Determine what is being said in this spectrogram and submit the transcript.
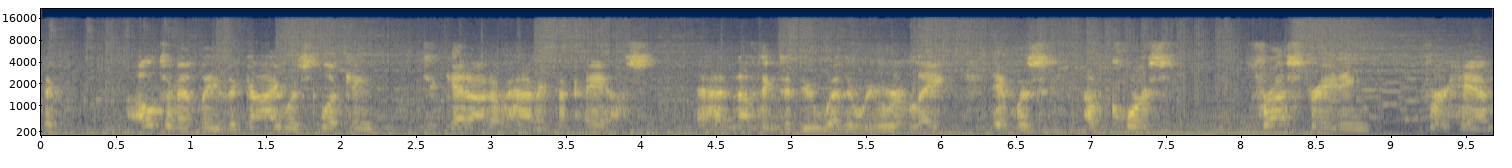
the, ultimately, the guy was looking to get out of having to pay us. It had nothing to do whether we were late. It was, of course, frustrating for him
